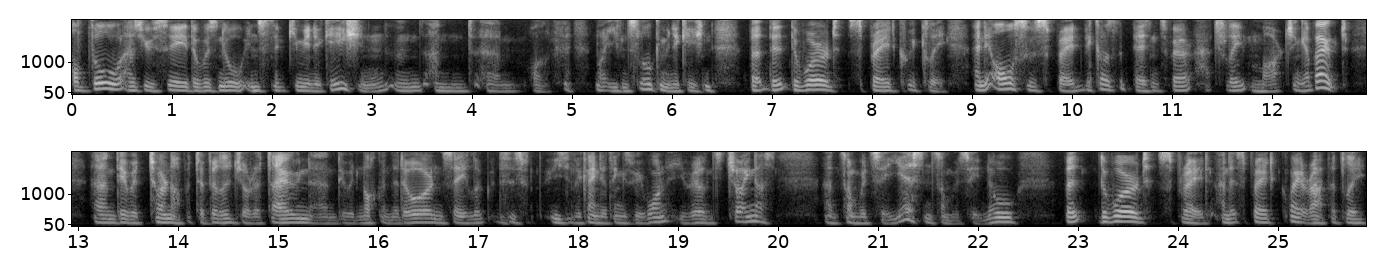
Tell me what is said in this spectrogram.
although, as you say, there was no instant communication and, and um, well, not even slow communication, but the, the word spread quickly. And it also spread because the peasants were actually marching about. And they would turn up at a village or a town and they would knock on the door and say, Look, this is these are the kind of things we want. Are you willing to join us? And some would say yes, and some would say no. But the word spread, and it spread quite rapidly.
